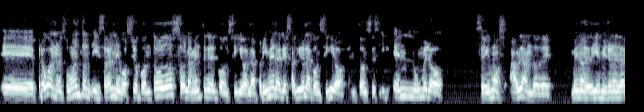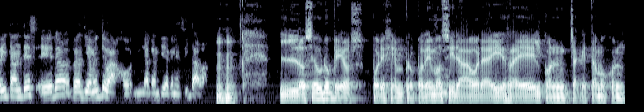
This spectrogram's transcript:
Eh, pero bueno, en su momento Israel negoció con todos, solamente que consiguió. La primera que salió la consiguió. Entonces, en número, seguimos hablando de menos de 10 millones de habitantes, era relativamente bajo la cantidad que necesitaba. Los europeos, por ejemplo, podemos ir ahora a Israel con, ya que estamos con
